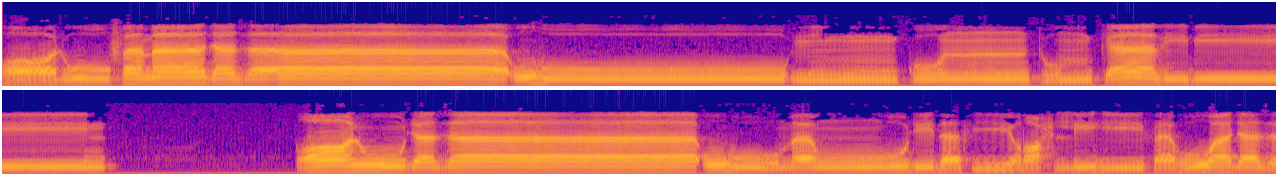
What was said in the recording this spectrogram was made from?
قالوا فما جزاؤه إن كنتم كاذبين. قالوا جزاؤه من وجد في رحله فهو جزاؤه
